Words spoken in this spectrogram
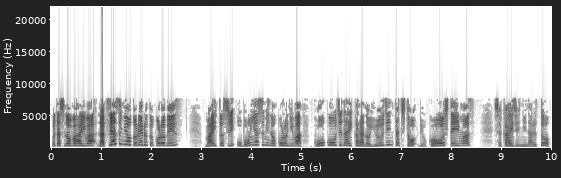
私の場合は夏休みを取れるところです。毎年お盆休みの頃には高校時代からの友人たちと旅行をしています。社会人になると、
